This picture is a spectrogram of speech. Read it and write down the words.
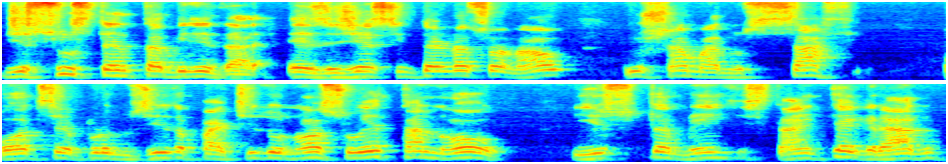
de sustentabilidade. Exigência internacional e o chamado SAF, pode ser produzido a partir do nosso etanol. E isso também está integrado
